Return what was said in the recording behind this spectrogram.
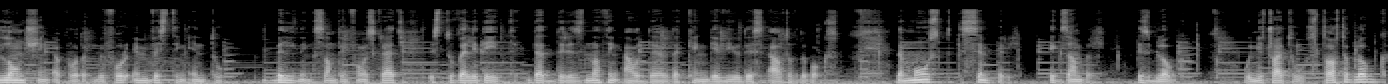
launching a product, before investing into building something from scratch, is to validate that there is nothing out there that can give you this out of the box. The most simple example is blog. When you try to start a blog,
